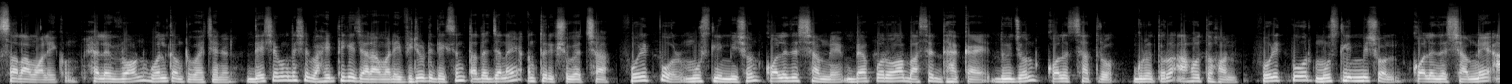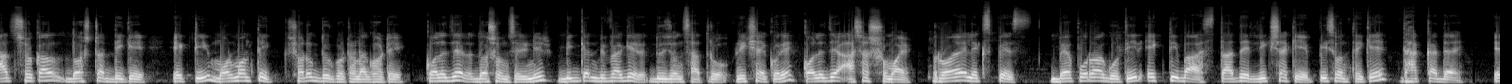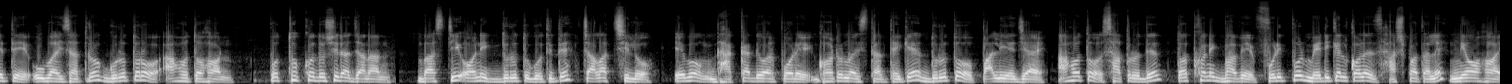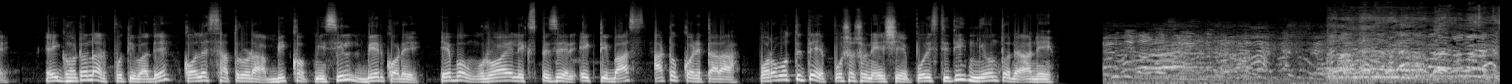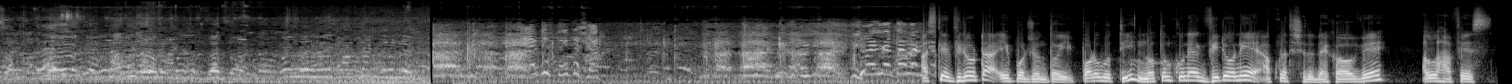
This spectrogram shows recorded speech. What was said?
আসসালামু আলাইকুম। Hello everyone welcome to my channel দেশ এবং দেশের বাহির থেকে যারা আমার এই ভিডিওটি দেখছেন, তাদের জানাই আন্তরিক শুভেচ্ছা। ফরিদপুর মুসলিম মিশন কলেজের সামনে বেপরোয়া বাসের ধাক্কায় দুইজন কলেজ ছাত্র গুরুতর আহত হন। ফরিদপুর মুসলিম মিশন কলেজের সামনে আজ সকাল দশটার দিকে একটি মর্মান্তিক সড়ক দুর্ঘটনা ঘটে। কলেজের দশম শ্রেণির বিজ্ঞান বিভাগের দুইজন ছাত্র রিক্সায় করে কলেজে আসার সময় রয়্যাল এক্সপ্রেস বেপরোয়া গতির একটি বাস তাদের রিকশাকে পিছন থেকে ধাক্কা দেয়। এতে উভয় ছাত্র গুরুতর আহত হন। প্রত্যক্ষদর্শীরা জানান, বাসটি অনেক দ্রুত গতিতে চালাচ্ছিল এবং ধাক্কা দেওয়ার পরে ঘটনাস্থল থেকে দ্রুত পালিয়ে যায়। আহত ছাত্রদের তাৎক্ষণিকভাবে ফরিদপুর মেডিকেল কলেজ হাসপাতালে নেওয়া হয়। এই ঘটনার প্রতিবাদে কলেজ ছাত্ররা বিক্ষোভ মিছিল বের করে এবং রয়্যাল এক্সপ্রেসের একটি বাস আটক করে তারা। পরবর্তীতে প্রশাসন এসে পরিস্থিতি নিয়ন্ত্রণে আনে। আজকের ভিডিওটা এই পর্যন্তই। পরবর্তী নতুন কোনো এক ভিডিও নিয়ে আপনাদের সাথে দেখা হবে। আল্লাহ হাফেজ।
